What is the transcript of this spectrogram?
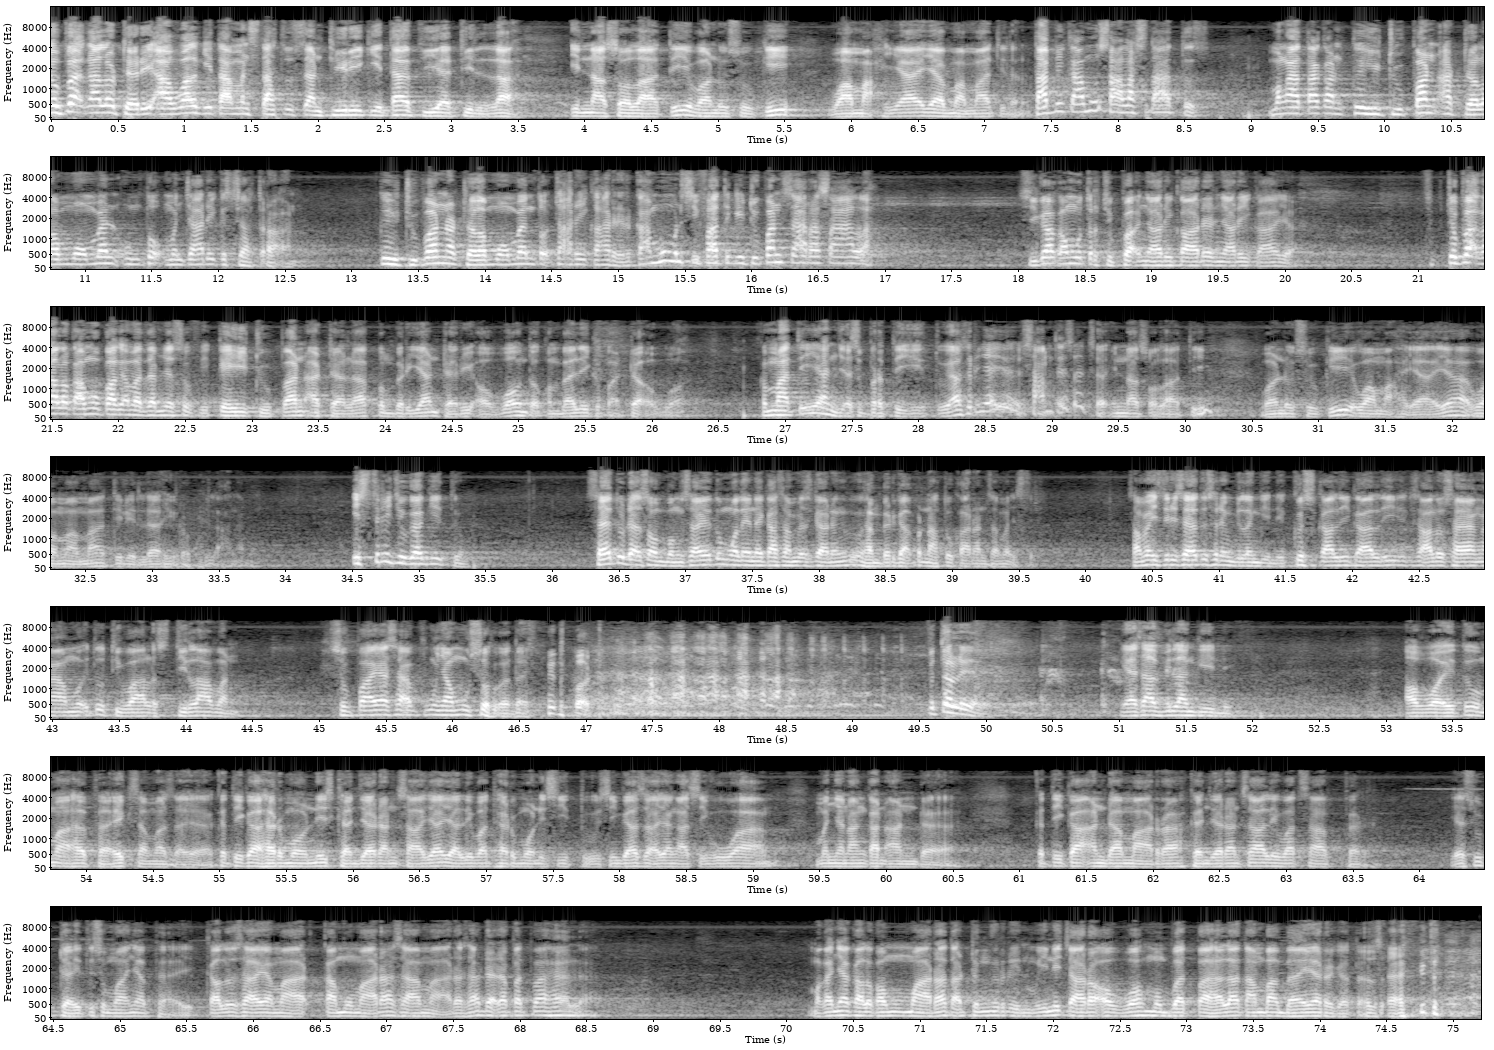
Coba kalau dari awal kita menstatuskan diri kita biadillah. Inna solati wa nusuki wa mahyaya mamati. Tapi kamu salah status. Mengatakan kehidupan adalah momen untuk mencari kesejahteraan. Kehidupan adalah momen untuk cari karir. Kamu mensifati kehidupan secara salah. Jika kamu terjebak nyari karir, nyari kaya. Coba kalau kamu pakai madhabnya sufi, kehidupan adalah pemberian dari Allah untuk kembali kepada Allah. Kematian ya seperti itu. Akhirnya ya santai saja. Inna solati wa nusuki wa mahyaya wa mamati lillahi rabbil alamin. Istri juga gitu. Saya itu tidak sombong. Saya itu mulai nikah sampai sekarang itu hampir gak pernah tukaran sama istri. Sama istri saya itu sering bilang gini, Gus kali-kali kalau saya ngamuk itu diwales, dilawan. Supaya saya punya musuh katanya. Betul ya? Ya saya bilang gini, Allah itu maha baik sama saya. Ketika harmonis ganjaran saya ya lewat harmonis itu. Sehingga saya ngasih uang, menyenangkan Anda. Ketika Anda marah, ganjaran saya lewat sabar. Ya sudah itu semuanya baik. Kalau saya mar kamu marah, saya marah, saya tidak dapat pahala. Makanya kalau kamu marah tak dengerin. Ini cara Allah membuat pahala tanpa bayar kata saya.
